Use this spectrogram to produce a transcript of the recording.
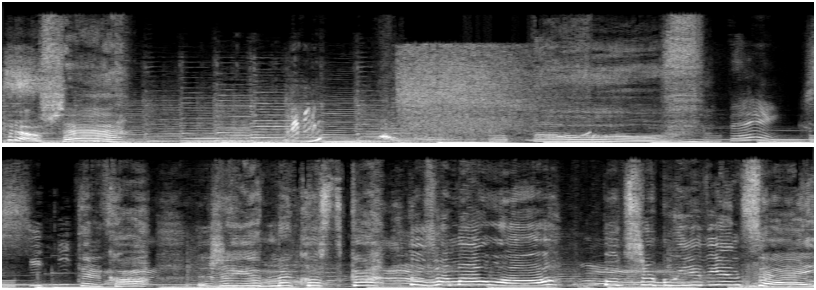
Proszę. Uff. Tylko, że jedna kostka to za mało! Potrzebuję więcej!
